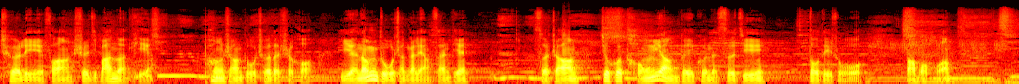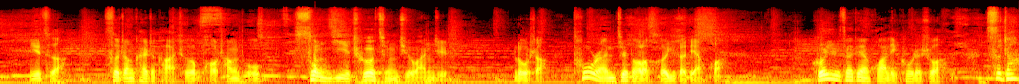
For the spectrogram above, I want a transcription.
车里放十几把暖瓶，碰上堵车的时候也能堵上个两三天。四张就和同样被困的司机斗地主、打保皇。一次，四张开着卡车跑长途，送一车情趣玩具，路上突然接到了何玉的电话，何玉在电话里哭着说。四张，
